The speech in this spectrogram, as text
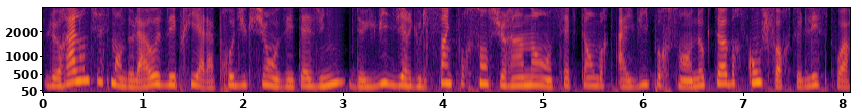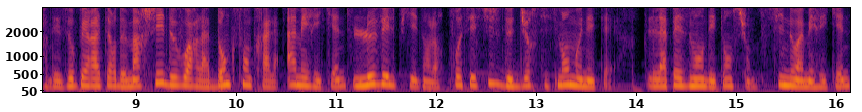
Le ralentissement de la hausse des prix à la production aux États-Unis, de 8,5% sur un an en septembre à 8% en octobre, conforte l'espoir des opérateurs de marché de voir la Banque centrale américaine lever le pied dans leur processus de durcissement monétaire. L'apaisement des tensions sino-américaines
